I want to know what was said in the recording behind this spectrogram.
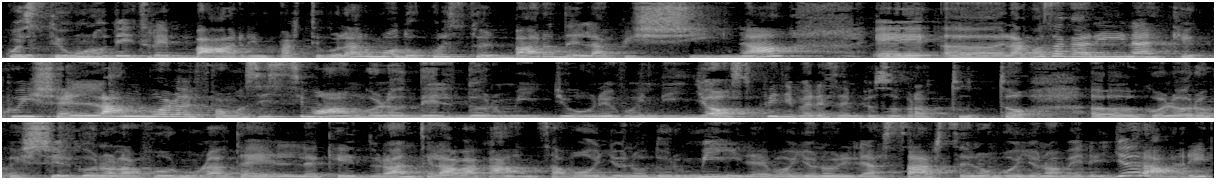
questo è uno dei tre bar, in particolar modo questo è il bar della piscina e uh, la cosa carina è che qui c'è l'angolo, il famosissimo angolo del dormiglione, quindi gli ospiti per esempio soprattutto uh, coloro che scelgono la Formula Hotel che durante la vacanza vogliono dormire, vogliono rilassarsi e non vogliono avere gli orari,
